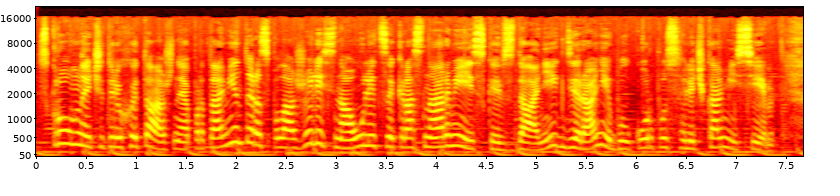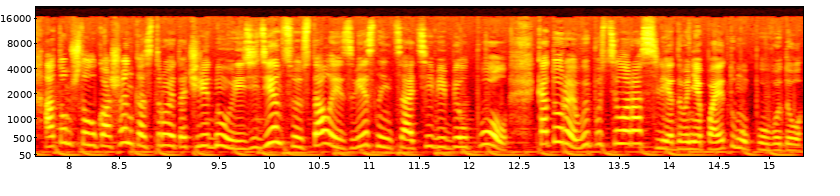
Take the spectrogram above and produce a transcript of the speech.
Скромные четырехэтажные апартаменты расположились на улице Красноармейской в здании, где ранее был корпус лечкомиссии. О том, что Лукашенко строит очередную резиденцию, стало известно инициативе Белпол, которая выпустила расследование по этому поводу.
